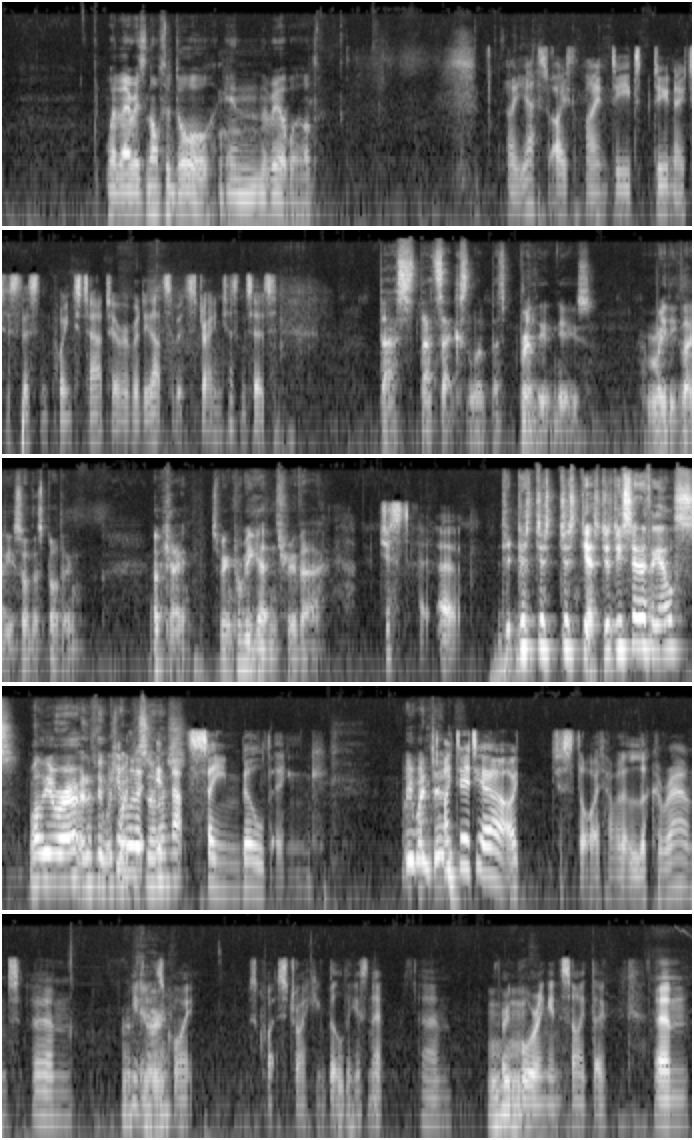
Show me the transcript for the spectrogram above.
where there is not a door in the real world. Oh yes, I I indeed do notice this and point it out to everybody. That's a bit strange, isn't it? That's that's excellent. That's brilliant news. I'm really glad you saw this building. Okay, so we can probably get in through there. Just uh, uh, J- Just, just, just yes. Did you see anything else while you were out? Anything which yeah, might well, concern in us? that same building. Oh, you went in. I did, yeah. I just thought I'd have a little look around. Um, Okay. you know, it's quite it's quite a striking building, isn't it? Um, very Mm. boring inside though. Um,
